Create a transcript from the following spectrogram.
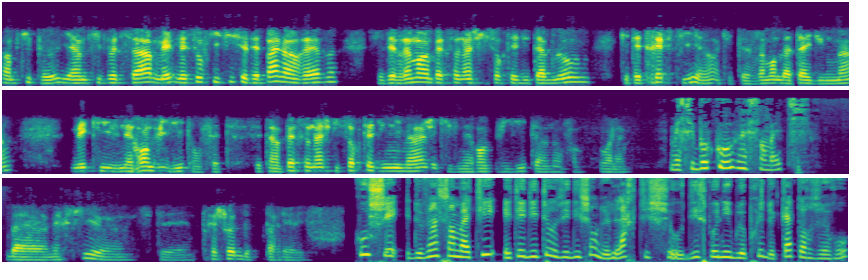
un petit peu. Il y a un petit peu de ça, mais, mais sauf qu'ici, c'était pas un rêve. C'était vraiment un personnage qui sortait du tableau, qui était très petit, hein, qui était vraiment de la taille d'une main, mais qui venait rendre visite en fait. C'était un personnage qui sortait d'une image et qui venait rendre visite à un enfant. Voilà. Merci beaucoup, Vincent Mathis. Bah, merci, euh, c'était très chouette de parler avec vous. Couché de Vincent Maty est édité aux éditions de l'Artichaut, disponible au prix de 14 euros,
